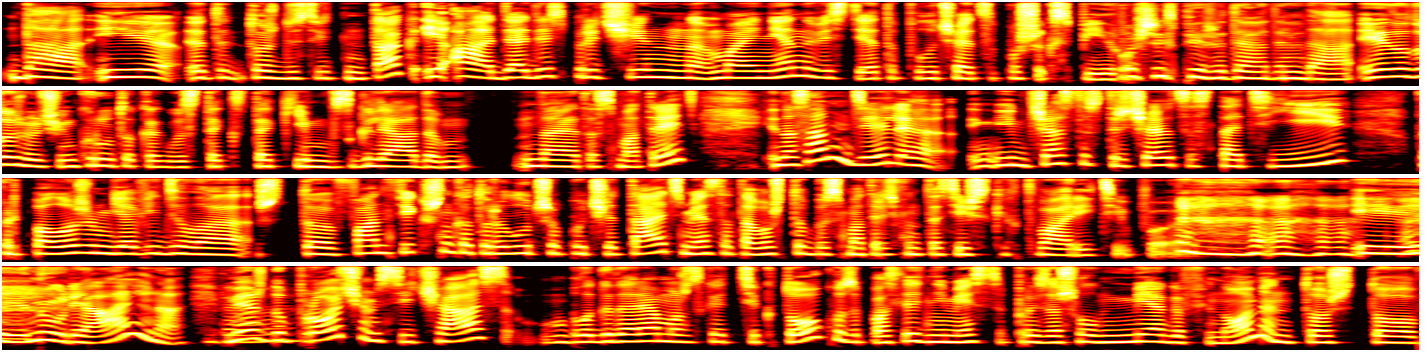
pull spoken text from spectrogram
Да, и это тоже действительно так. И, а, «10 причин моей ненависти» — это, получается, по Шекспиру. По Шекспиру, да, да. Да, и это тоже очень круто как бы с, так, с таким взглядом на это смотреть. И на самом деле им часто встречаются статьи. Предположим, я видела, что fan fiction, который лучше почитать вместо того, чтобы смотреть фантастических тварей, типа. И, ну, реально. Да. Между прочим, сейчас, благодаря, можно сказать, ТикТоку, за последние месяцы произошел мега-феномен, то, что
